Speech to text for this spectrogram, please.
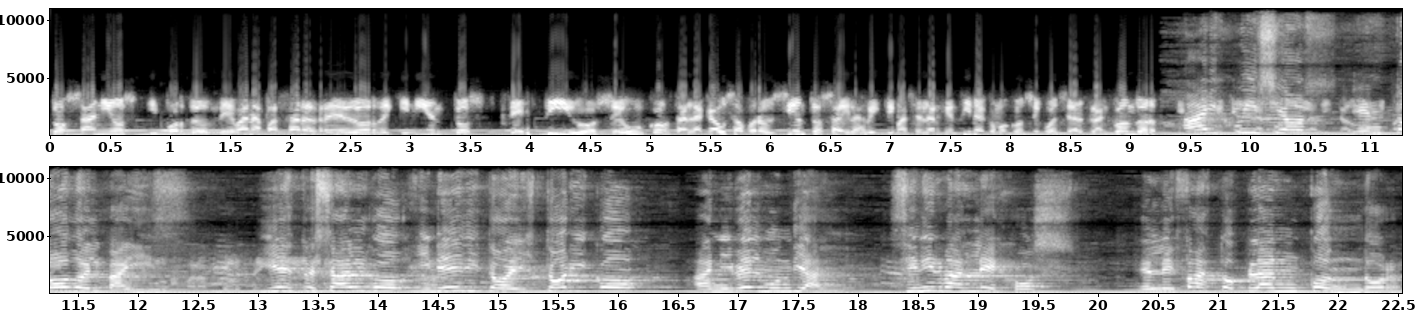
dos años y por donde van a pasar alrededor de 500 testigos. Según consta en la causa, fueron 106 las víctimas en la Argentina como consecuencia del Plan Cóndor. Hay juicios en todo el país y esto es algo inédito e histórico a nivel mundial. Sin ir más lejos, el nefasto Plan Cóndor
